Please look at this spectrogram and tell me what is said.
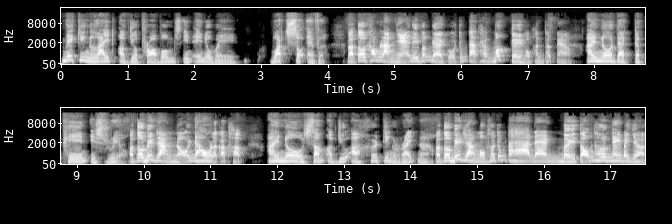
making light of your problems in any way whatsoever. Và tôi không làm nhẹ đi vấn đề của chúng ta theo bất kỳ một hình thức nào. I know that the pain is real. Và tôi biết rằng nỗi đau là có thật. I know some of you are hurting right now. Và tôi biết rằng một số chúng ta đang bị tổn thương ngay bây giờ.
